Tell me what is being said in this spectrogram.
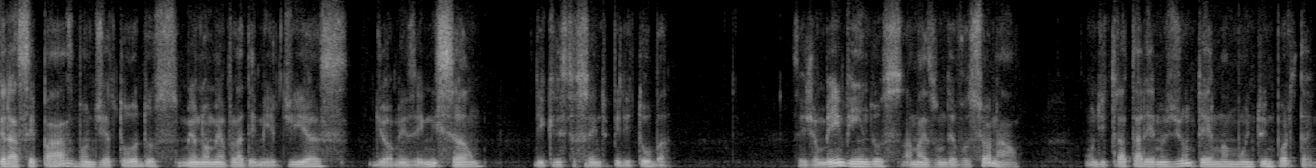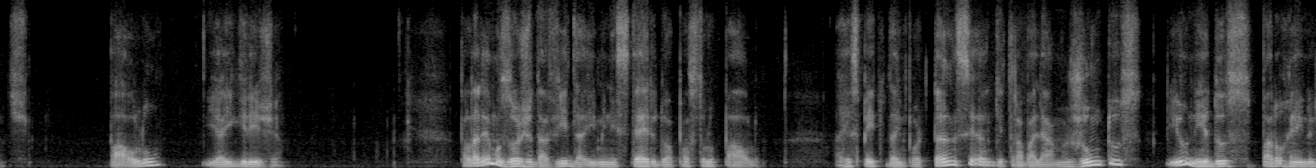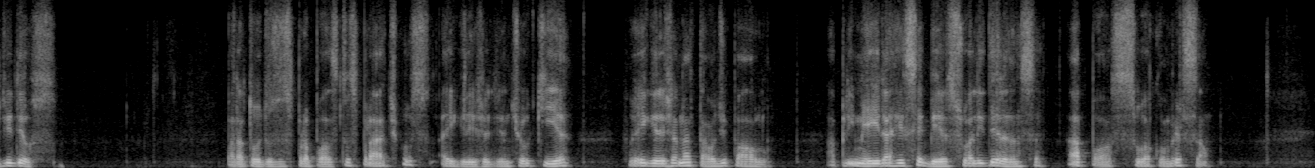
Graça e paz, bom dia a todos. Meu nome é Vladimir Dias, de Homens em Missão, de Cristo Centro Pirituba. Sejam bem-vindos a mais um devocional, onde trataremos de um tema muito importante: Paulo e a Igreja. Falaremos hoje da vida e ministério do apóstolo Paulo, a respeito da importância de trabalharmos juntos e unidos para o reino de Deus. Para todos os propósitos práticos, a igreja de Antioquia foi a igreja natal de Paulo, a primeira a receber sua liderança após sua conversão.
